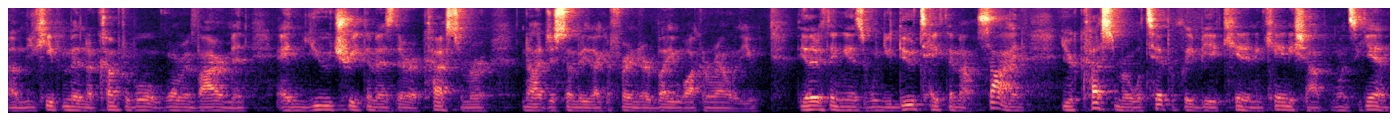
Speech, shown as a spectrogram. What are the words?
Um, you keep them in a comfortable, warm environment, and you treat them as they're a customer, not just somebody like a friend or a buddy walking around with you. The other thing is when you do take them outside, your customer will typically be a kid in a candy shop. Once again,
